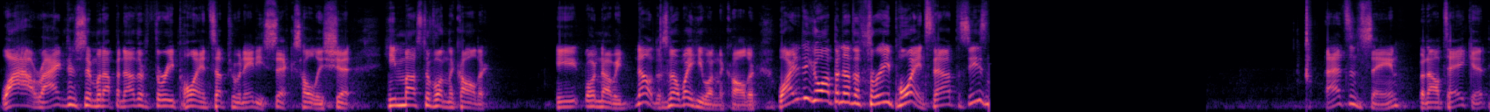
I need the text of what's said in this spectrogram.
Wow, Ragnarsson went up another three points, up to an 86. Holy shit. He must have won the Calder. He, well, no, he, no, there's no way he won the Calder. Why did he go up another three points now at the season? That's insane, but I'll take it.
